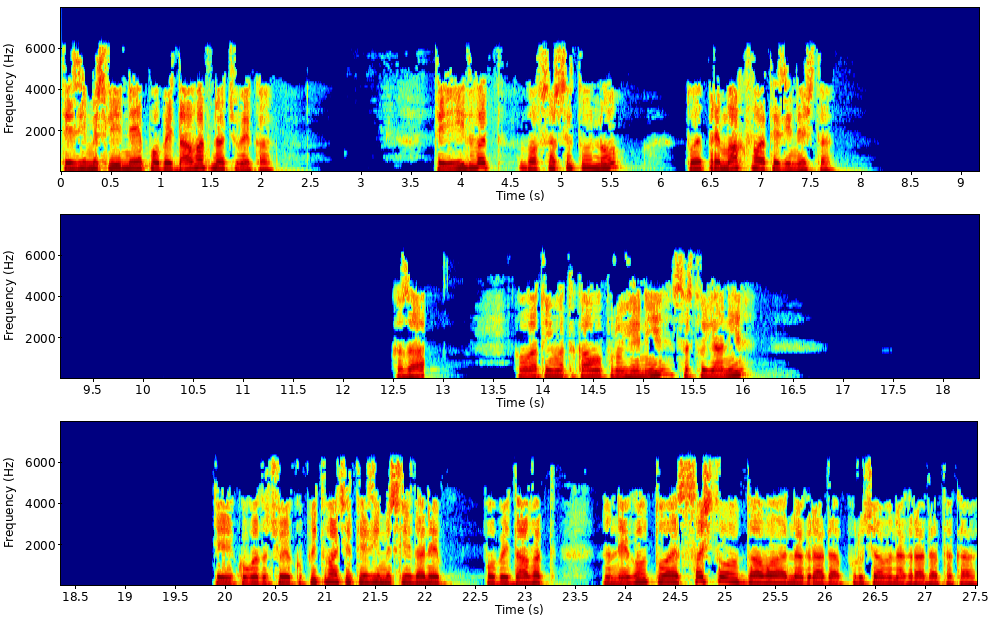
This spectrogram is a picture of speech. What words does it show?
тези мисли не побеждават на човека. Те идват в сърцето, но той премахва тези неща. Каза, когато има такава положение, състояние, че когато човек опитва, че тези мисли да не победават на него, то е също дава награда, получава награда така.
